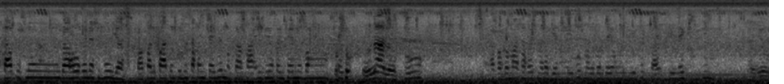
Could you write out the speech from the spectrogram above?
tapos nung sibuyas, papalipatin ko dun sa kansay yun, magkakain ko yung kansay mo bang steak. Una, ano? Oo. Kapag gumasakit, malagyan ng ibot, magaganda yung ibot kahit di leg. Ayun,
